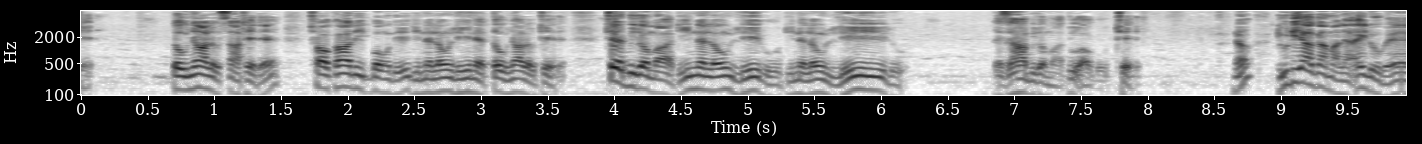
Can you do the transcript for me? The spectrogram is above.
ထည့် တုံညလို့စထည့်တယ်6ခါဒီပုံဒီဒီနှလုံး၄နဲ့တုံညလို့ထည့်တယ်ထည့်ပြီးတော့မှဒီနှလုံး၄ကိုဒီနှလုံး၄လို့ကစားပြီးတော့မှသူ့အောက်ကိုထည့်တယ်နော်ဒုတိယကမှလည်းအဲ့လိုပဲ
